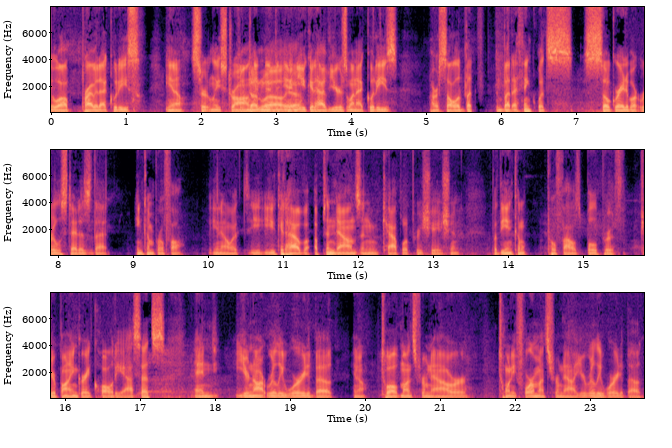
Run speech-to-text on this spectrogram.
well, private equities, you know, certainly strong, Done and, well, and yeah. you could have years when equities are solid. But but I think what's so great about real estate is that income profile. You know, it, you you could have ups and downs in capital appreciation, but the income profile is bulletproof. If you're buying great quality assets and you're not really worried about, you know, 12 months from now or 24 months from now, you're really worried about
